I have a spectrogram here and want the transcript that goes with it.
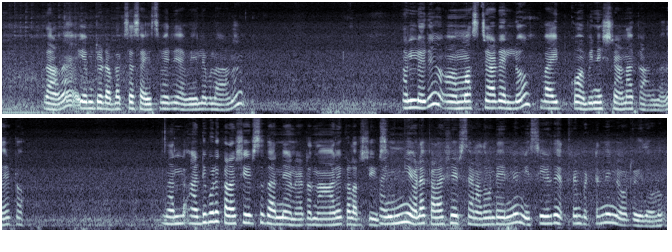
ഇതാണ്. M to double X size വരെ അവൈലബിൾ ആണ്. നല്ലൊരു മസ്റ്റാർഡ് യെല്ലോ വൈറ്റ് കോമ്പിനേഷനാണ് കാണുന്നത് കേട്ടോ. നല്ല അടിപൊളി കളർ ഷെയ്ഡ്സ് തന്നെയാണ് കേട്ടോ. നാല് കളർ ഷെയ്ഡ്സ് ഭംഗിയുള്ള കളർ ഷെയ്ഡ്സ് ആണ്. അതുകൊണ്ട് തന്നെ മിസ് ചെയ്ത് എത്രയും പെട്ടെന്ന് തന്നെ ഓർഡർ ചെയ്തോളൂ.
